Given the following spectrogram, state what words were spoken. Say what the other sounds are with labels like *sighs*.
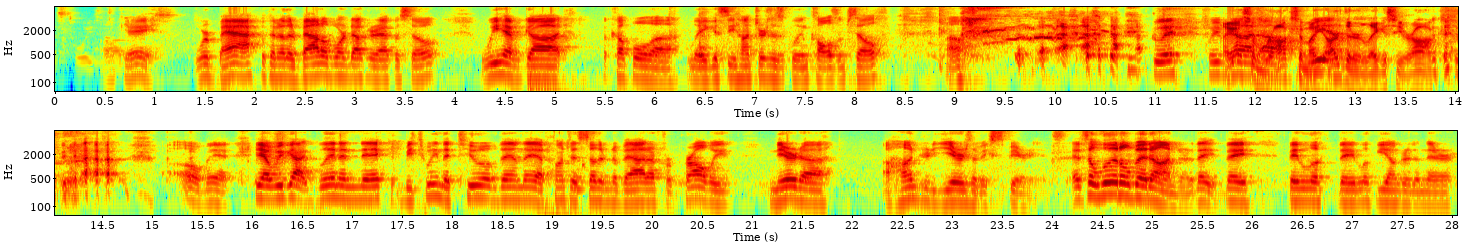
nice toys. Okay, nowadays. we're back with another Battleborn Ducker episode. We have got a couple uh, legacy hunters, as Glenn calls himself. Uh, *laughs* Glenn, we've I got some uh, rocks in my we- yard that are legacy rocks. *laughs* Oh man, yeah, we got Glenn and Nick. Between the two of them, they have hunted Southern Nevada for probably near to a hundred years of experience. It's a little bit under. They they they look they look younger than their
